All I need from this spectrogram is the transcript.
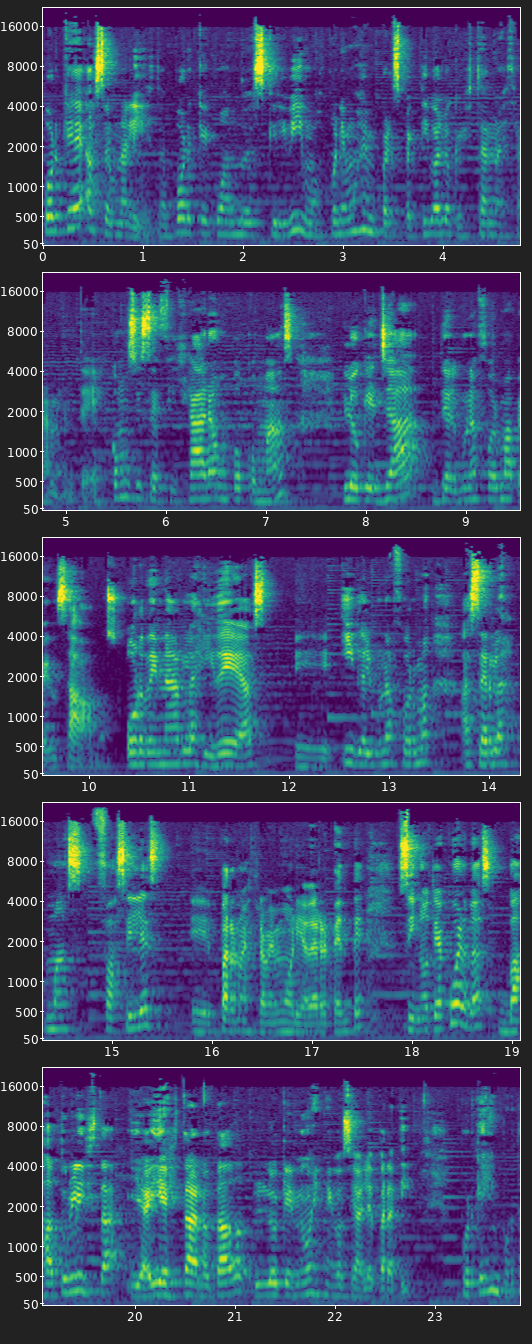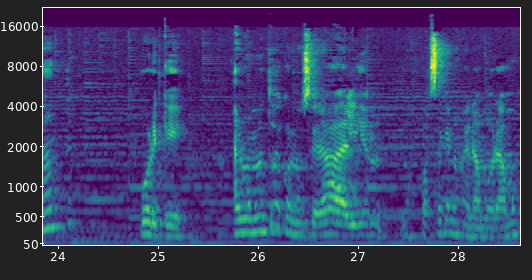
¿Por qué hacer una lista? Porque cuando escribimos ponemos en perspectiva lo que está en nuestra mente. Es como si se fijara un poco más lo que ya de alguna forma pensábamos. Ordenar las ideas eh, y de alguna forma hacerlas más fáciles eh, para nuestra memoria. De repente, si no te acuerdas, vas a tu lista y ahí está anotado lo que no es negociable para ti. ¿Por qué es importante? Porque al momento de conocer a alguien, nos pasa que nos enamoramos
